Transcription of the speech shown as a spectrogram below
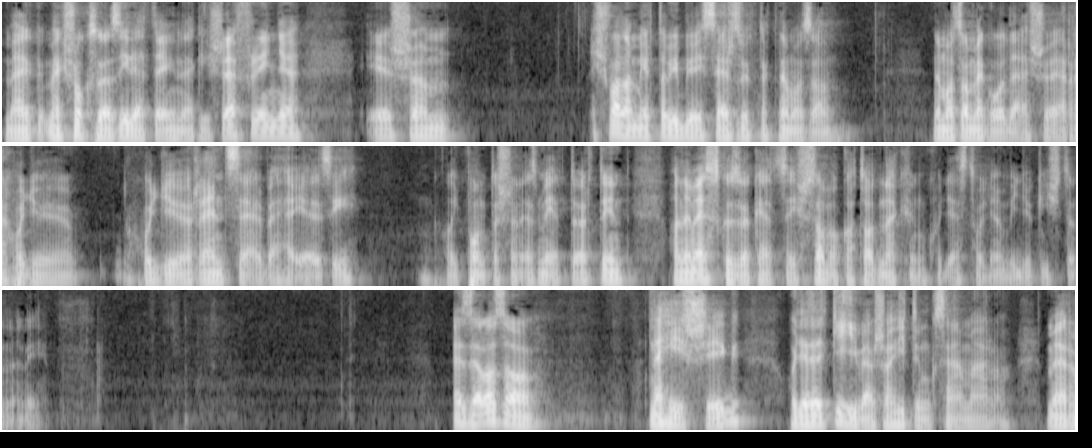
meg, meg sokszor az életeinknek is refrénje, és, és valamiért a bibliai szerzőknek nem az a, nem az a megoldása erre, hogy, hogy rendszerbe helyezi, hogy pontosan ez miért történt, hanem eszközöket és szavakat ad nekünk, hogy ezt hogyan vigyük Isten elé. Ezzel az a nehézség, hogy ez egy kihívás a hitünk számára. Mert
